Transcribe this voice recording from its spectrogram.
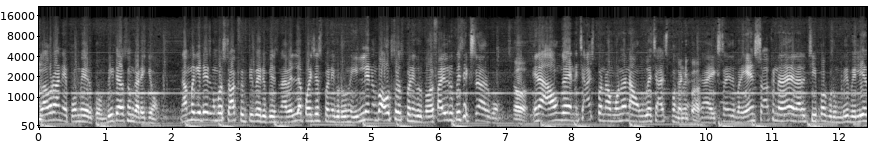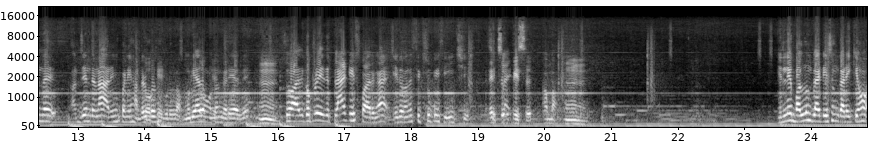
ஃப்ளவரான் எப்பவுமே இருக்கும். பீட்டாஸும் கிடைக்கும். நம்ம கிட்டே இருக்கும்போது ஸ்டாக் ஃபிஃப்டி ஃபைவ் ருபீஸ் நான் வெளில பர்ச்சேஸ் பண்ணி கொடுக்கணும். இல்லை நம்ம அவுட் சோர்ஸ் பண்ணி கொடுப்போம் ஃபைவ் ருபீஸ் எக்ஸ்ட்ரா இருக்கும். ஏன்னா அவங்க என்ன சார்ஜ் பண்ணாமோனா நான் உங்களை சார்ஜ். பண்ணுவேன். நான் எக்ஸ்ட்ரா இது பண்ணேன் என் ஸ்டாக்னா என்னால் சீப்பாக கொடுக்க முடியும். வெளியே இருந்து அர்ஜென்ட்னா அரேஞ்ச் பண்ணி ஹண்ட்ரட். பர்சன்ட் கொடுக்கலாம். முடியாத ஒன்றும் கிடையாது. ஸோ அதுக்கப்புறம் இது பிளாட்டிஸ் பாருங்க. இது வந்து six rupees each six rupees ஆமா. ம். இதுலேயே பலூன் பிளாட்டிஸும் கிடைக்கும்.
